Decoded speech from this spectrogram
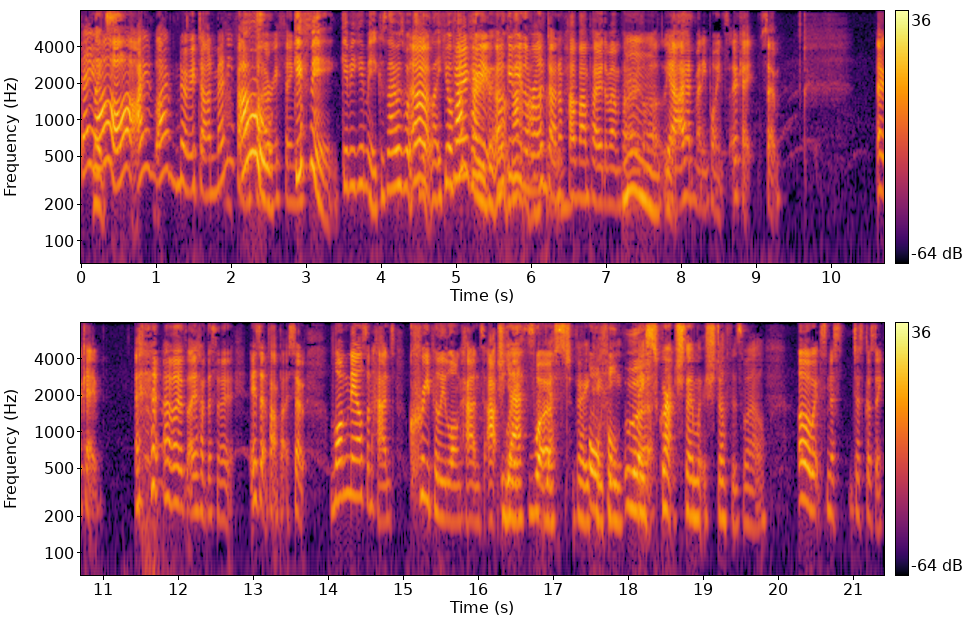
They Like, are. I, I've noted down many vampire Oh, things. give me, give me, give me, because I was watching Oh, it like you're yeah, I'll vampire, give you, I'll give you the rundown of how vampire the vampire is. Mm, well. Yeah. I had many points. Okay, so okay. I have this. it. Is it vampire? So long nails and hands, creepily long hands. Actually, Yes, worst, yes, very awful. creepy. They scratch so much stuff as well. Oh, it's nis- disgusting.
